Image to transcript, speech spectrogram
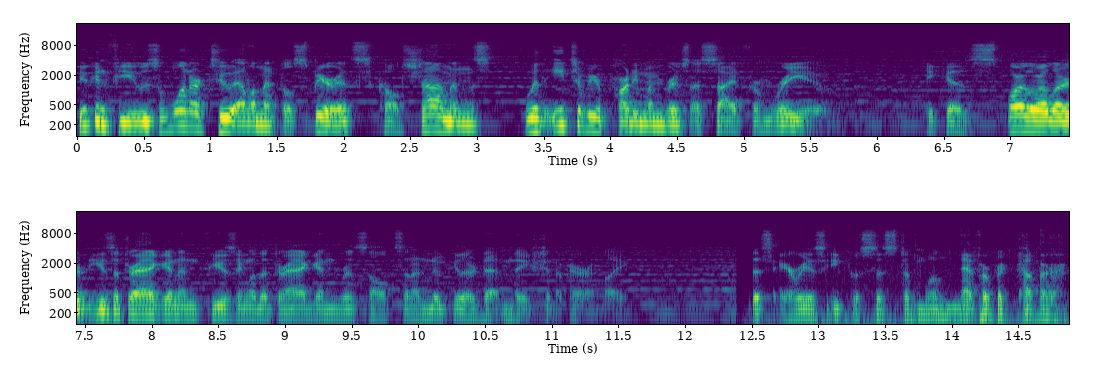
You can fuse one or two elemental spirits, called shamans, with each of your party members aside from Ryu. Because, spoiler alert, he's a dragon and fusing with a dragon results in a nuclear detonation, apparently. This area's ecosystem will never recover.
